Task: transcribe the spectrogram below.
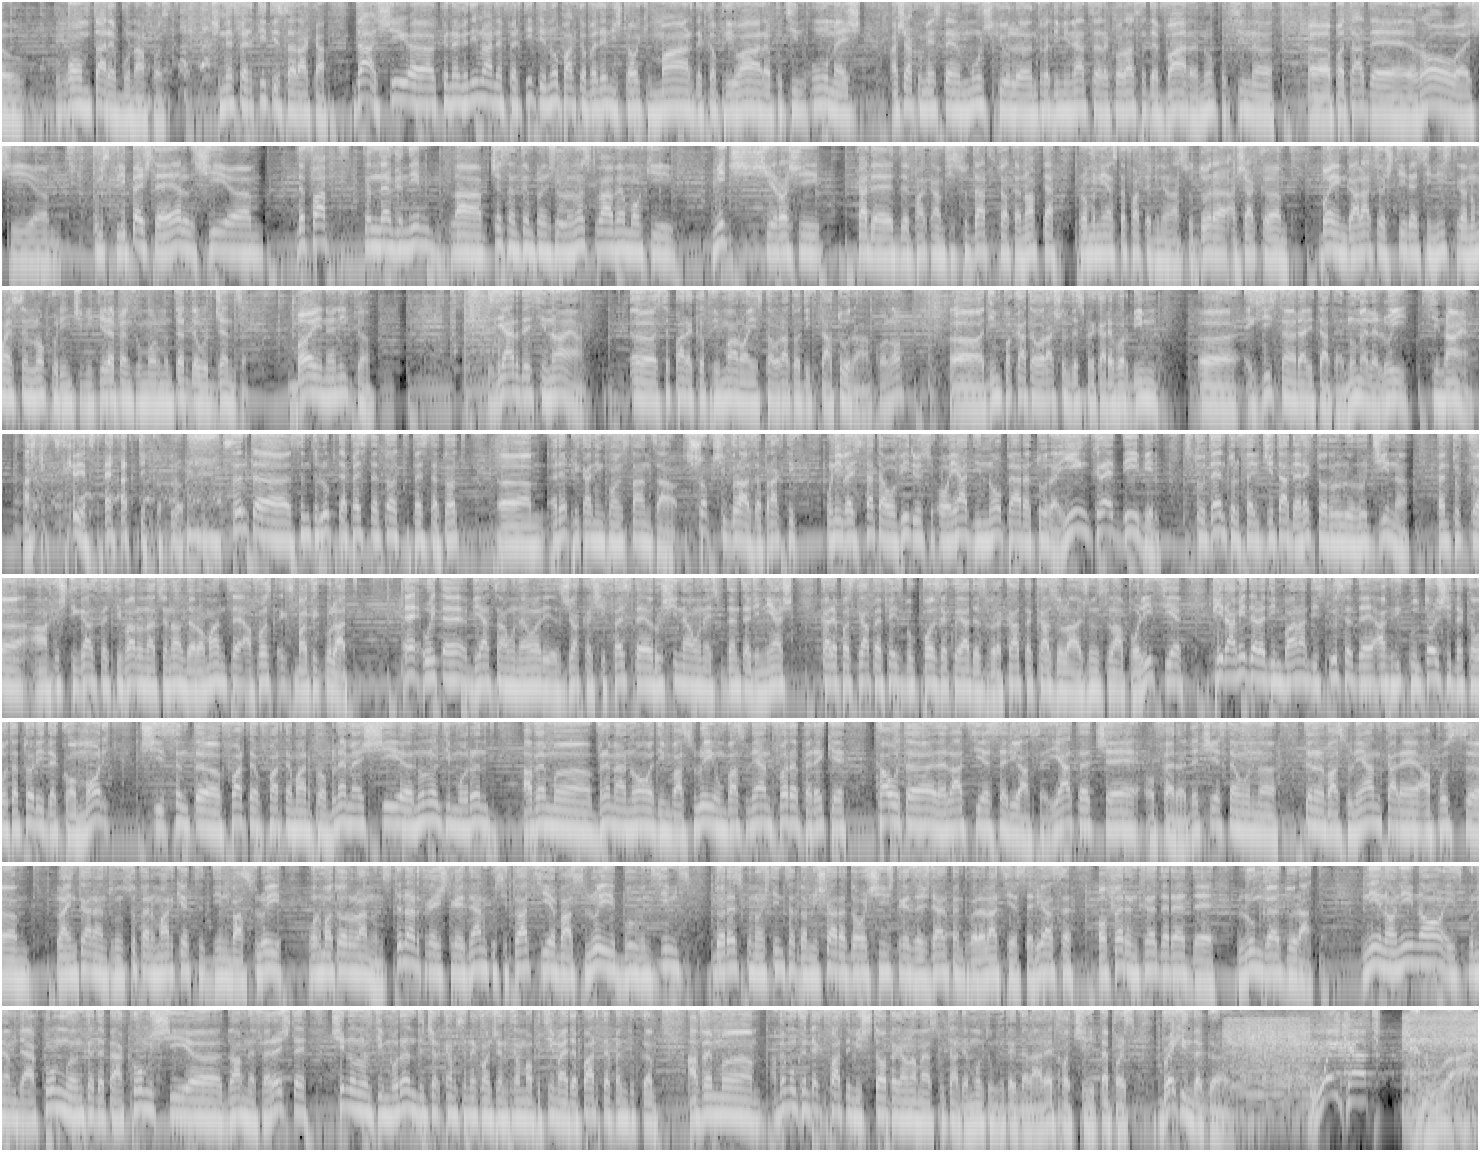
om tare bun a fost. Și Nefertiti, săraca. Da, și uh, când ne gândim la Nefertiti, nu parcă vedem niște ochi mari de căprioară, puțin umeși, așa cum este mușchiul într-o dimineață răcoroasă de vară, nu? Puțin uh, uh pătat de rouă și uh, cum sclipește el și... Uh, de fapt, când ne gândim la ce se întâmplă în jurul nostru, avem ochii mici și roșii ca de, de parcă am fi sudat toată noaptea. România stă foarte bine la sudură, așa că, băi, în Galați o știre sinistră, nu mai sunt locuri în cimitire pentru mormântări de urgență. Băi, nenică, ziar de Sinaia, Uh, se pare că primarul a instaurat o dictatură acolo. Uh, din păcate, orașul despre care vorbim uh, există în realitate. Numele lui Sinaia. Asta scrie, stai articolul. Sunt, uh, sunt lupte peste tot, peste tot. Uh, replica din Constanța, șoc și groază, practic. Universitatea Ovidius o ia din nou pe arătură. Incredibil! Studentul felicitat de rectorul Rugină pentru că a câștigat Festivalul Național de Romanțe a fost exmatriculat. E, uite, viața uneori îți joacă și feste. Rușinea unei studente din Iași Care păstra pe Facebook poze cu ea dezbrăcată. Cazul a ajuns la poliție. Piramidele din Banat distruse de agricultori și de căutătorii de comori Și sunt uh, foarte, foarte mari probleme Și, uh, nu în ultimul rând, avem uh, vremea nouă din Vaslui Un vasulian fără pereche caută relație serioasă Iată ce oferă Deci este un uh, tânăr vasulian care a pus... Uh, la intrarea într-un supermarket din Vaslui următorul anunț. Tânăr 33 de ani cu situație Vaslui, bun simț, doresc cunoștință domnișoară 25-30 de ani pentru o relație serioasă, ofer încredere de lungă durată. Nino, Nino, îi spunem de acum, încă de pe acum și uh, Doamne ferește și în ultimul rând încercăm să ne concentrăm mai puțin mai departe pentru că avem, uh, avem un cântec foarte mișto pe care nu l-am mai ascultat de mult, un cântec de la Red Hot Chili Peppers, Breaking the Girl. Wake up and rock.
